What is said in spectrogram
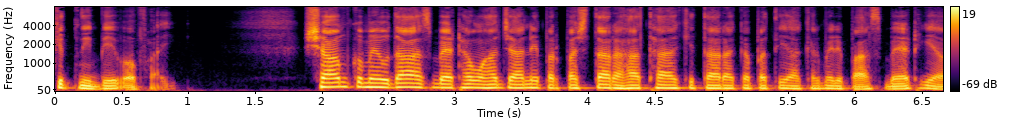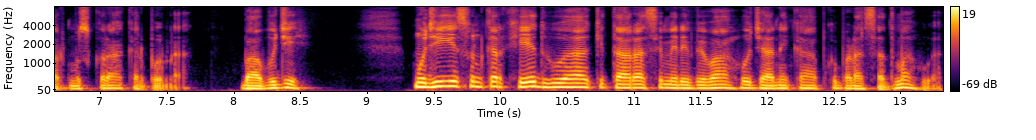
कितनी बेवफाई। शाम को मैं उदास बैठा वहाँ जाने पर पछता रहा था कि तारा का पति आकर मेरे पास बैठ गया और मुस्कुराकर बोला, बाबूजी, मुझे ये सुनकर खेद हुआ कि तारा से मेरे विवाह हो जाने का आपको बड़ा सदमा हुआ।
